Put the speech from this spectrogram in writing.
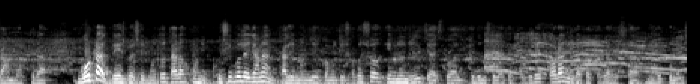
রাম ভক্তরা। গোটা দেশবাসীর মতো তারা অনেক খুশি বলে জানান কালী মন্দির কমিটির সদস্য ইন্দ্রনীল জয়সওয়াল। এদিন শোভাযাত্রা ঘিরে কড়া নিরাপত্তা ব্যবস্থা নেয় পুলিশ।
